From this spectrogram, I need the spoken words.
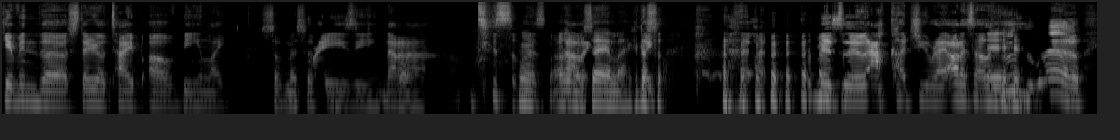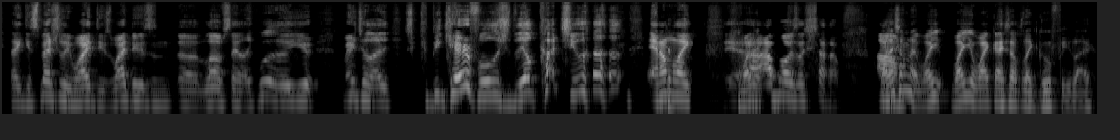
given the stereotype of being like Submissive. crazy. No, no, no. no. Hmm, I submissive. was gonna like say like that's submissive. I'll cut you right. All that stuff. Like, Yeah. "Ooh, whoa." like especially white dudes. White dudes and uh, love say like, "Well, you're married to like, be careful, they'll cut you." and I'm like, Why I'm always like, "Shut up." why, Um, sound like, why, why your white guy sounds like goofy like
